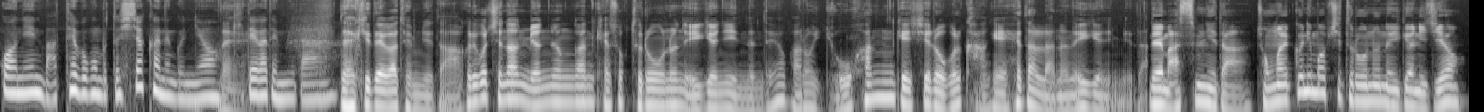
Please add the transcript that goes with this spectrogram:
권인 마태복음부터 시작하는군요. 네. 기대가 됩니다. 네, 기대가 됩니다. 그리고 지난 몇 년간 계속 들어오는 의견이 있는데요. 바로 요한계시록을 강해해달라는 의견입니다. 네, 맞습니다. 정말 끊임없이 들어오는 의견이지요.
